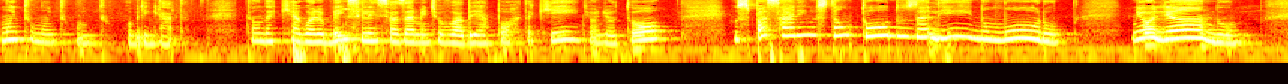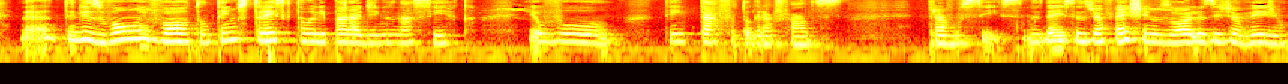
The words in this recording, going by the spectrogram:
Muito, muito, muito obrigada. Então, daqui agora, eu bem silenciosamente, eu vou abrir a porta aqui, de onde eu tô. Os passarinhos estão todos ali no muro, me olhando. Né? Eles vão e voltam. Tem uns três que estão ali paradinhos na cerca. Eu vou tentar fotografá-los para vocês. Mas daí vocês já fechem os olhos e já vejam.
